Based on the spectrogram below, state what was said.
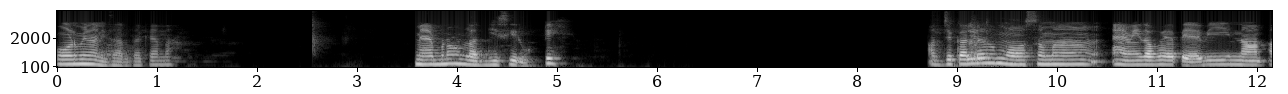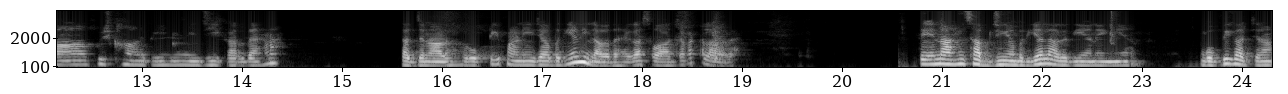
ਫੋਨ ਵੀ ਨਾ ਨਹੀਂ ਸਰਦਾ ਕਹਿੰਦਾ। ਮੈਂ ਬਣਾਉਣ ਲੱਗੀ ਸੀ ਰੋਟੀ। ਅੱਜ ਕੱਲ ਮੌਸਮ ਐਵੇਂ ਦਾ ਹੋਇਆ ਪਿਆ ਵੀ ਨਾ ਤਾਂ ਕੁਝ ਖਾਣ ਪੀਣ ਨੂੰ ਜੀ ਕਰਦਾ ਹੈ ਹਨਾ? ਚੱਜ ਨਾਲ ਰੋਟੀ ਪਾਣੀ ਜਾਂ ਵਧੀਆ ਨਹੀਂ ਲੱਗਦਾ ਹੈਗਾ, ਸਵਾਦ ਜਾਂ ਘੱਟ ਲੱਗਦਾ ਤੇ ਨਾ ਹੀ ਸਬਜ਼ੀਆਂ ਵਧੀਆ ਲੱਗਦੀਆਂ ਨੇਗੀਆਂ, ਗੋਭੀ, ਗਾਜਰਾਂ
